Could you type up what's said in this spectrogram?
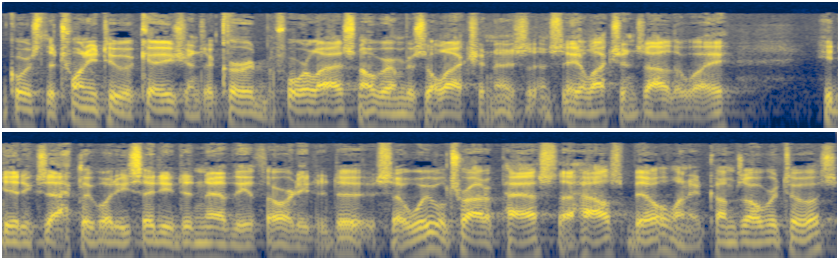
Of course, the 22 occasions occurred before last November's election. As, as the election's out of the way, he did exactly what he said he didn't have the authority to do. So we will try to pass the House bill when it comes over to us.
